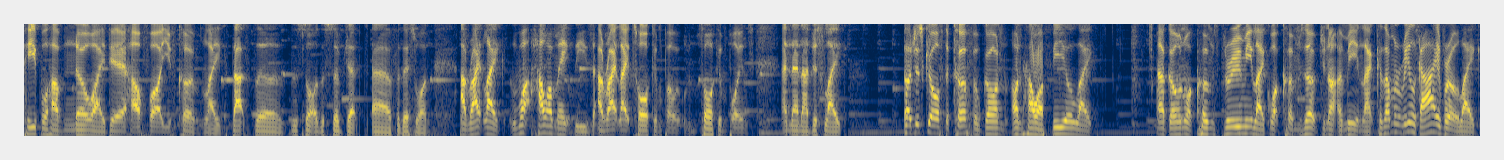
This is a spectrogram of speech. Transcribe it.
people have no idea how far you've come. Like, that's the, the sort of the subject uh, for this one. I write like what how I make these. I write like talking po- talking points, and then I just like I just go off the cuff of going on how I feel. Like I go on what comes through me, like what comes up. Do you know what I mean? Like, cause I'm a real guy, bro. Like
